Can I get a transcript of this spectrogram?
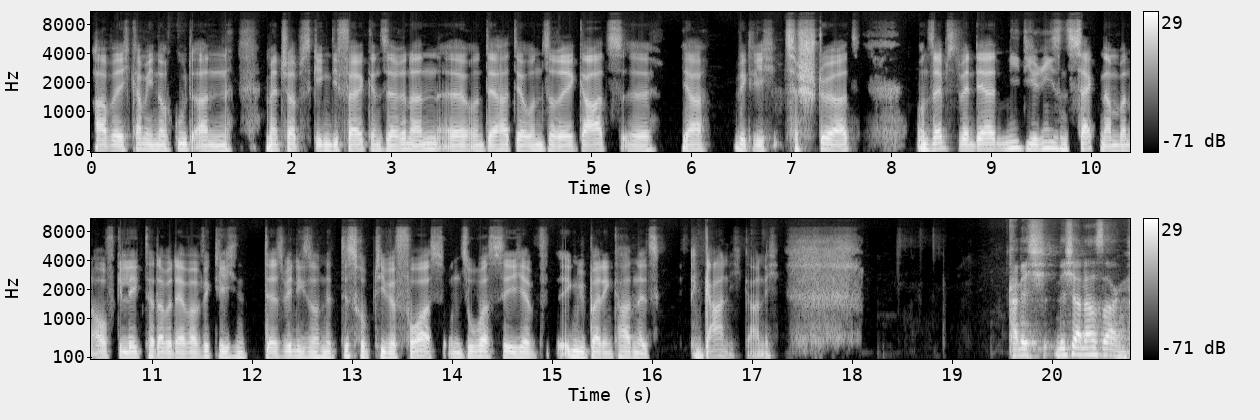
aber ich kann mich noch gut an Matchups gegen die Falcons erinnern äh, und der hat ja unsere Guards, äh, ja, wirklich zerstört. Und selbst wenn der nie die riesen Sack-Numbern aufgelegt hat, aber der war wirklich, der ist wenigstens noch eine disruptive Force und sowas sehe ich irgendwie bei den Cardinals gar nicht, gar nicht. kann ich nicht anders sagen.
